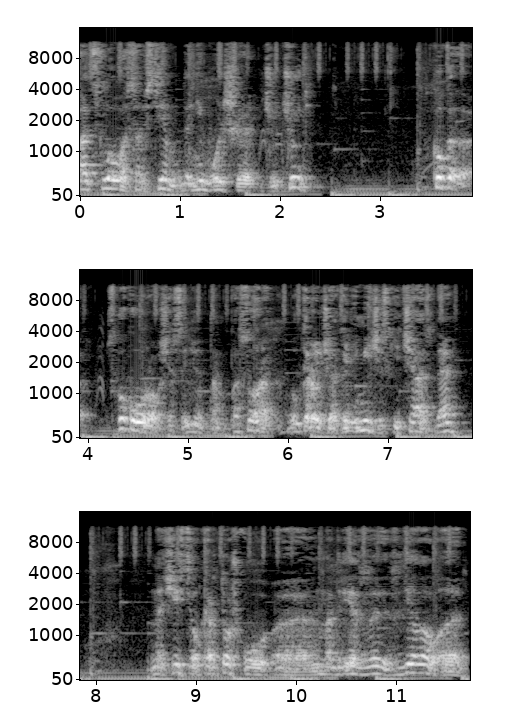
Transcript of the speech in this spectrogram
от слова совсем, да не больше чуть-чуть. Сколько, сколько урок сейчас идет там? По 40? Ну, короче, академический час, да? Начистил картошку, э, надрез сделал, э,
